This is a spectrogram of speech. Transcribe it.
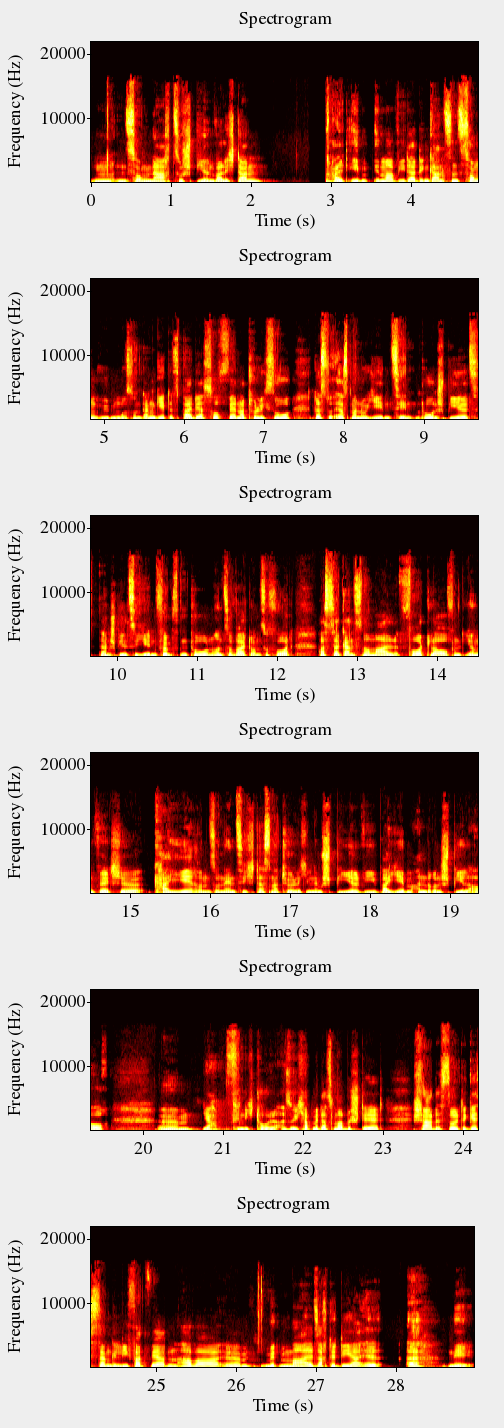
einen Song nachzuspielen, weil ich dann halt eben immer wieder den ganzen Song üben muss. Und dann geht es bei der Software natürlich so, dass du erstmal nur jeden zehnten Ton spielst, dann spielst du jeden fünften Ton und so weiter und so fort. Hast da ganz normal fortlaufend irgendwelche Karrieren, so nennt sich das natürlich in dem Spiel, wie bei jedem anderen Spiel auch. Ähm, ja, finde ich toll. Also ich habe mir das mal bestellt. Schade, es sollte gestern geliefert werden, aber ähm, mit Mal sagte DHL, äh, nee,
